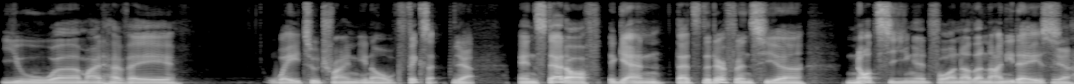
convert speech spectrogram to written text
you uh, might have a way to try and you know fix it Yeah. Instead of again that's the difference here not seeing it for another 90 days Yeah.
